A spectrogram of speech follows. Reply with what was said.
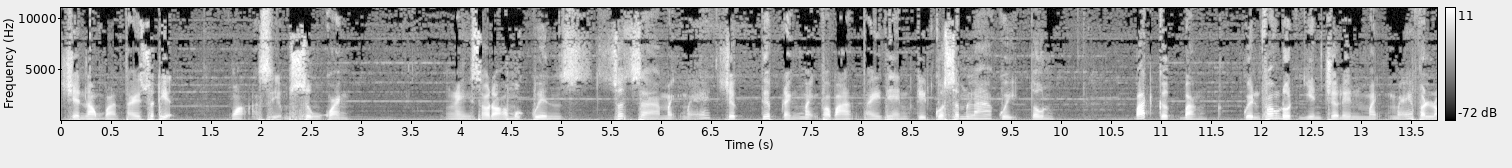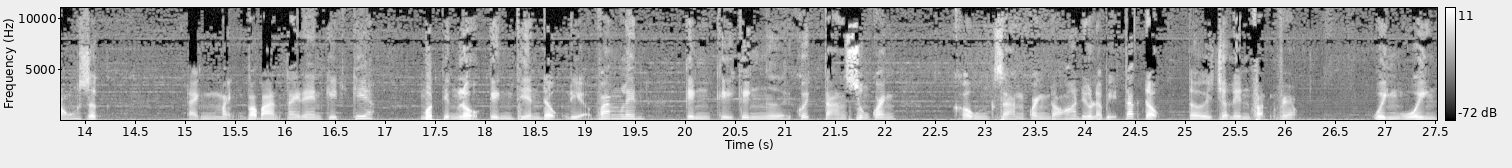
trên lòng bàn tay xuất hiện, họa diễm xung quanh. Ngay sau đó một quyền xuất ra mạnh mẽ, trực tiếp đánh mạnh vào bàn tay đen kịt của sâm la quỷ tôn. Bát cực băng, quyền phong đột nhiên trở nên mạnh mẽ và nóng rực, đánh mạnh vào bàn tay đen kịt kia. Một tiếng lộ kinh thiên động địa vang lên, kình khí kinh người khuếch tán xung quanh. Không gian quanh đó đều là bị tác động tới trở lên vặn vẹo. Uinh uinh,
